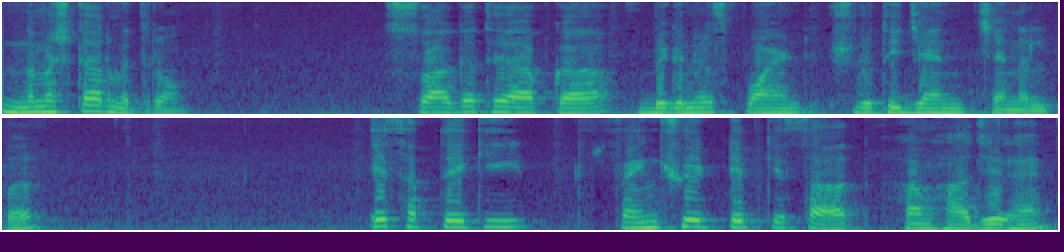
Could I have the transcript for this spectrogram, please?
नमस्कार मित्रों, स्वागत है आपका beginners point Shruti Jain channel पर। इस हफ़्ते की फेंगशुई टिप के साथ हम हाजिर हैं।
